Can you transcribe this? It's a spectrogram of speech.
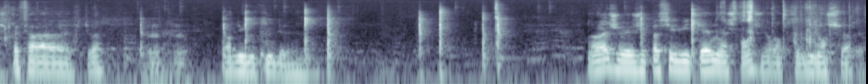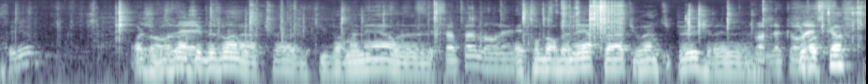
je préfère, euh, tu vois, Mhm. faire du liquide. Ouais, je- j'ai passé le week-end là, je pense, je vais rentrer dimanche soir. C'est bien. J'ai besoin, j'ai besoin là, tu vois, et puis voir ma mère, euh, C'est sympa, Morlaix. être au bord de mer, quoi, tu vois, un petit peu, j'irai euh, Voir de la sur Corrèze. Roscoff.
